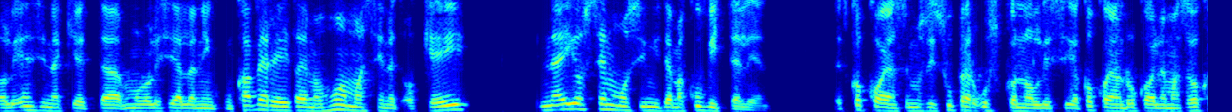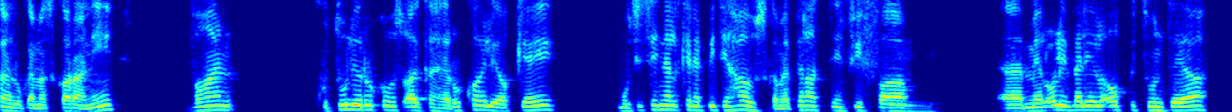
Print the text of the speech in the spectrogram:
oli ensinnäkin, että mulla oli siellä niin kuin kavereita ja mä huomasin, että okei, nämä ei ole semmoisia, mitä mä kuvittelin. Että koko ajan semmoisia superuskonnollisia, koko ajan rukoilemassa, koko ajan lukemassa Korania, vaan kun tuli rukousaika, he rukoili okei, okay, mutta sitten sen jälkeen ne piti hauskaa. Me pelattiin FIFAa, mm. meillä oli välillä oppitunteja,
